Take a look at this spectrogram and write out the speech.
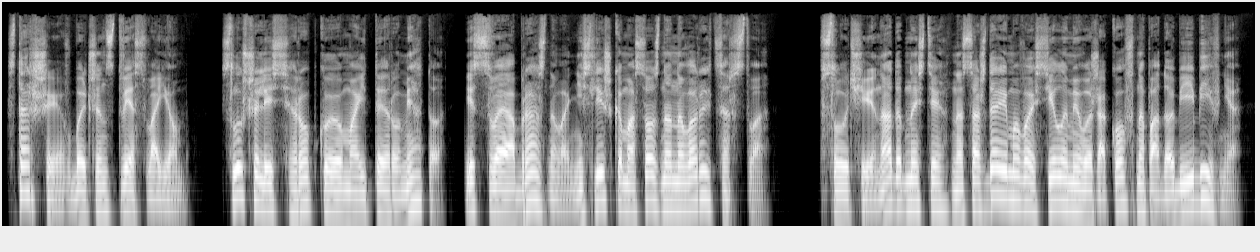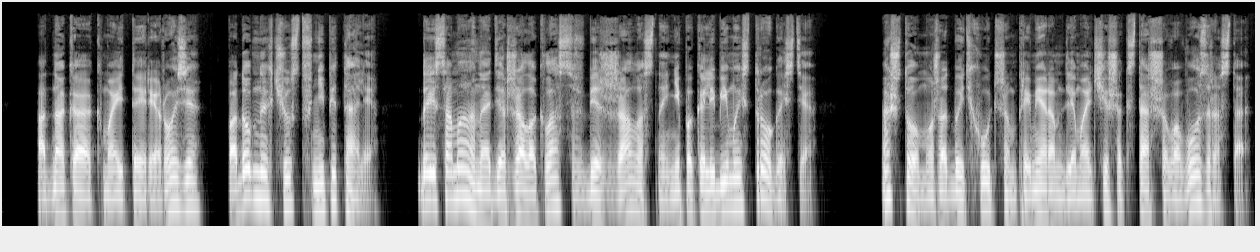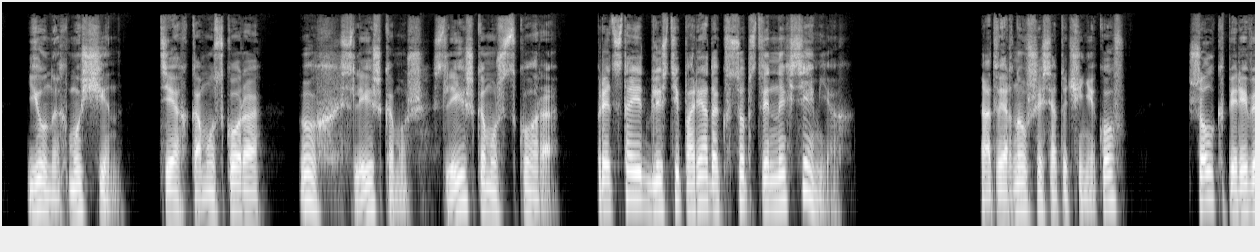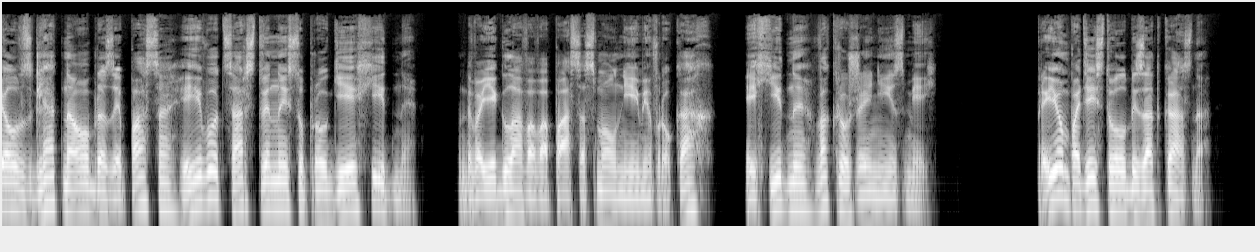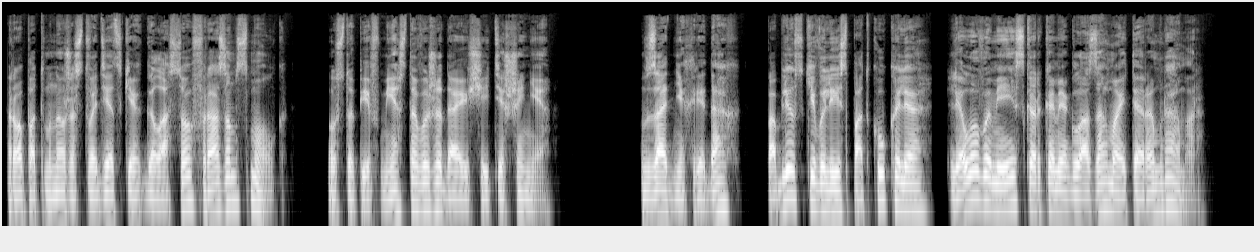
Старшие, в большинстве своем, слушались робкую Майтеру Мяту из своеобразного, не слишком осознанного рыцарства, в случае надобности насаждаемого силами вожаков наподобие бивня. Однако к Майтере Розе подобных чувств не питали, да и сама она держала класс в безжалостной, непоколебимой строгости. А что может быть худшим примером для мальчишек старшего возраста, юных мужчин, тех, кому скоро, ух, слишком уж, слишком уж скоро, предстоит блюсти порядок в собственных семьях? Отвернувшись от учеников, Шелк перевел взгляд на образы Паса и его царственной супруги Эхидны, двоеглавого Паса с молниями в руках, Эхидны в окружении змей. Прием подействовал безотказно. Ропот множества детских голосов разом смолк, уступив место выжидающей тишине. В задних рядах поблескивали из-под куколя лиловыми искорками глаза Майтеры Мрамор,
